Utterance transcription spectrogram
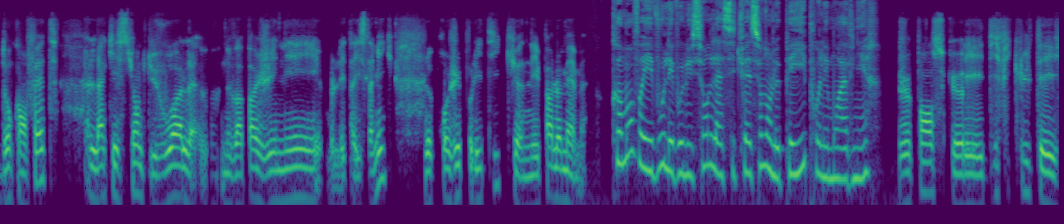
Donc en fait, fait, la question du voile ne va pas gêner l'État islamique. Le projet politique n'est pas le même. Comment voyez-vous l'évolution de la situation dans le pays pour les mois à venir? Je pense que les difficultés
